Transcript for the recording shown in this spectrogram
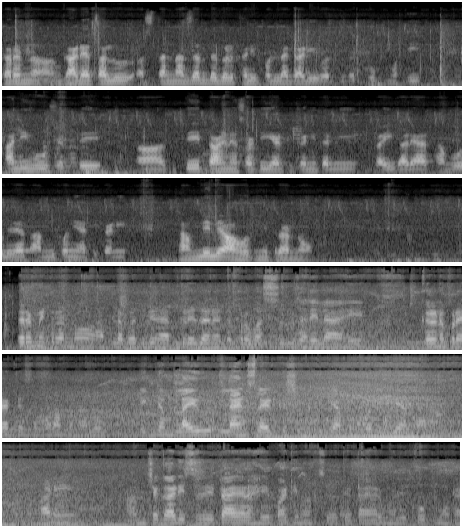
कारण गाड्या चालू असताना जर दगड खाली पडला गाडीवरती तर खूप मोठी हानी होऊ शकते. ते टाळण्यासाठी या ठिकाणी त्यांनी काही गाड्या थांबवलेल्या आहेत. आम्ही पण या ठिकाणी थांबलेले आहोत मित्रांनो. तर मित्रांनो आपला बद्रीनाथकडे जाण्याचा प्रवास सुरू झालेला आहे. कर्णप्रयागच्या समोर आपण आलो. एकदम लाईव्ह लँडस्लाईड कशी होती ती आपण बघितली आता. आणि आमच्या गाडीचं जे टायर आहे पाठीमागचं त्या टायरमध्ये खूप मोठा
